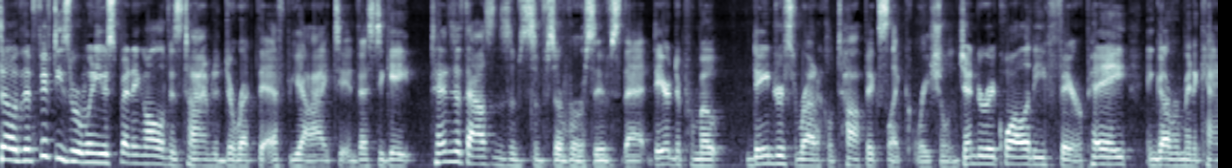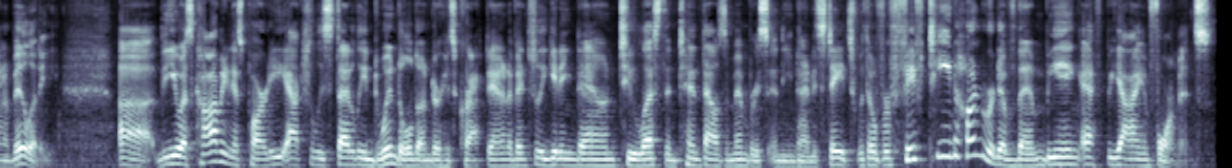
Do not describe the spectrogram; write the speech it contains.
so the 50s were when he was spending all of his time to direct the FBI to investigate tens of thousands of subversives that dared to promote dangerous radical topics like racial and gender equality, fair pay, and government accountability. Uh, the U.S. Communist Party actually steadily dwindled under his crackdown, eventually getting down to less than 10,000 members in the United States, with over 1,500 of them being FBI informants.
